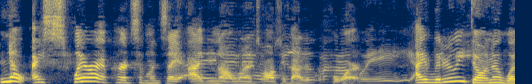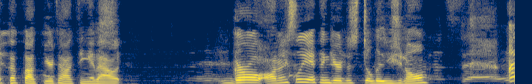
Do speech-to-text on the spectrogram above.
No, I swear I've heard someone say I do not want to talk about it before. I literally don't know what the fuck you're talking about. Girl, honestly, I think you're just delusional. I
